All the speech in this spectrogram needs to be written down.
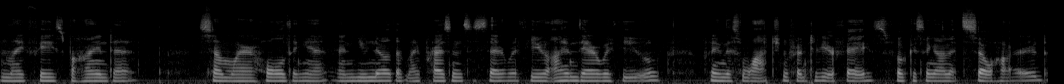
and my face behind it, somewhere holding it, and you know that my presence is there with you. I'm there with you, putting this watch in front of your face, focusing on it so hard,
